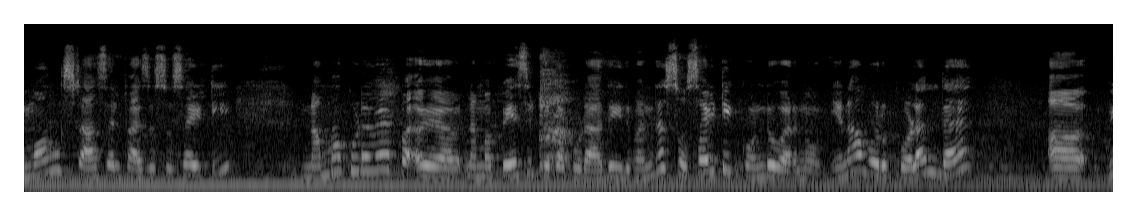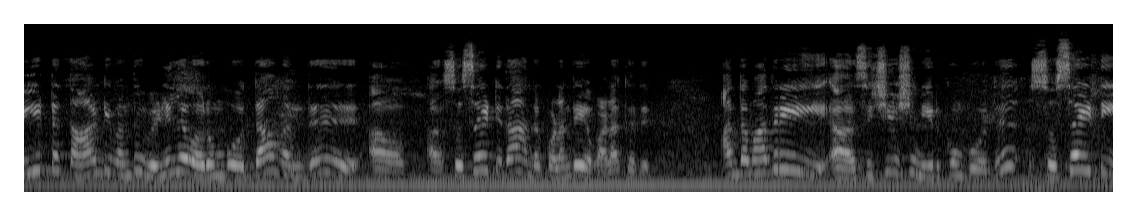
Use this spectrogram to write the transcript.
among ourselves as a society நம்ம கூடவே நம்ம பேசிட்டு இருக்கக்கூடாது இது வந்து சொசைட்டி கொண்டு வரணும். ஏன்னா ஒரு குழந்தை வீட்டை தாண்டி வந்து வெளியில் வரும்போது தான் வந்து சொசைட்டி தான் அந்த குழந்தைய வளர்க்குது. அந்த மாதிரி சுச்சுவேஷன் இருக்கும்போது சொசைட்டி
